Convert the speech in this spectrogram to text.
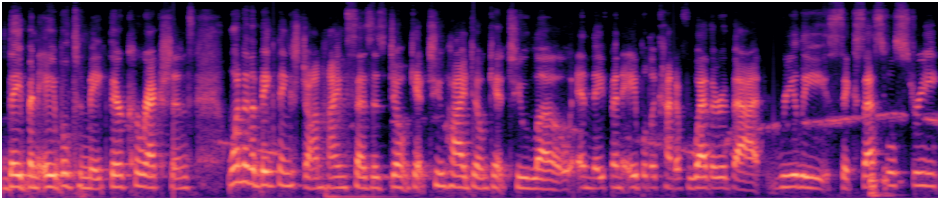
they've been able to make their corrections. One of the big things John Hynes says is don't get too high, don't get too low. And they've been able to kind of weather that really successful streak.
